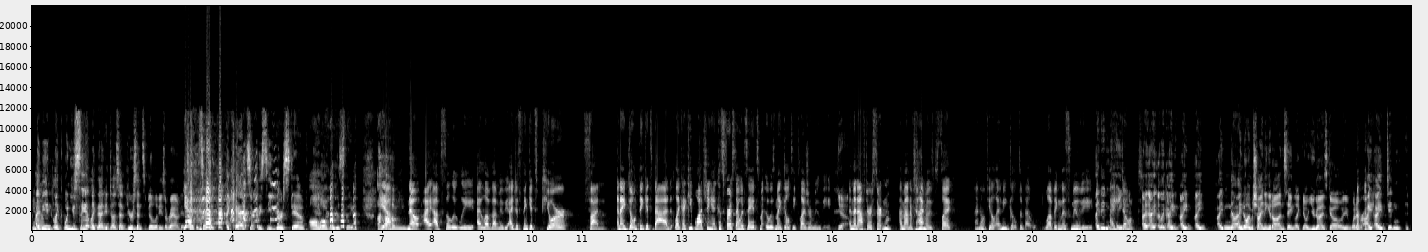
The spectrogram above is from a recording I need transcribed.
You I mean, like when you say it like that, it does have your sensibilities around it. Yeah. So I, can certainly, I can certainly see your stamp all over this thing. yeah. Um, no, I absolutely I love that movie. I just think it's pure fun. And I don't think it's bad. Like I keep watching it cuz first I would say it's my, it was my guilty pleasure movie. Yeah. And then after a certain amount of time I was just like I don't feel any guilt about loving this movie. I didn't I don't. it. I, I like I, I I I know, I know I'm shining it on, saying like, no, you guys go, whatever. I, I didn't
